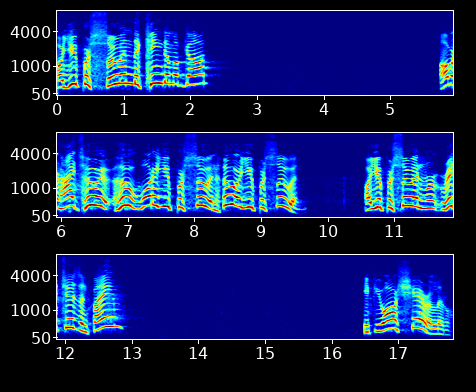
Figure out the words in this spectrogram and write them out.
Are you pursuing the kingdom of God? Auburn Heights, who, are, who, what are you pursuing? Who are you pursuing? Are you pursuing riches and fame? If you are, share a little.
